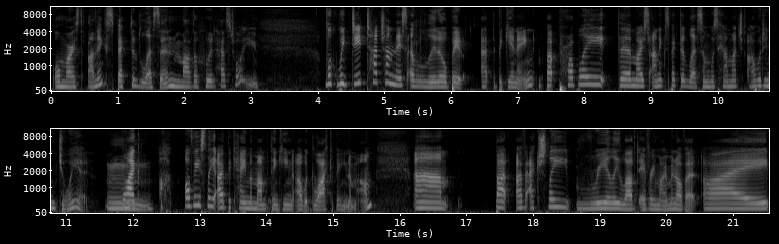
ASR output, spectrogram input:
or most unexpected lesson motherhood has taught you? Look, we did touch on this a little bit at the beginning, but probably the most unexpected lesson was how much I would enjoy it. Like, Mm. obviously, I became a mum thinking I would like being a mum. Um, but I've actually really loved every moment of it. I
